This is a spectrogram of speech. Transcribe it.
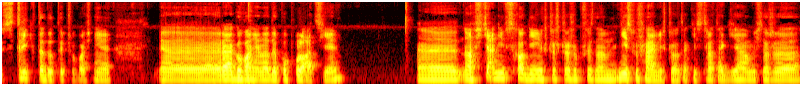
stricte dotyczy właśnie reagowania na depopulację. Na ścianie wschodniej, jeszcze szczerze przyznam, nie słyszałem jeszcze o takiej strategii, a myślę, że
